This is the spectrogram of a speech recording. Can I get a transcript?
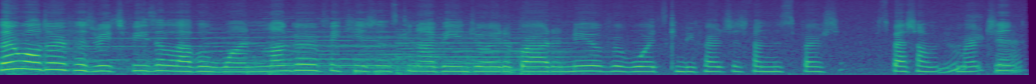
Blair Waldorf has reached visa level 1. Longer vacations can now be enjoyed abroad and new rewards can be purchased from the special merchant.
